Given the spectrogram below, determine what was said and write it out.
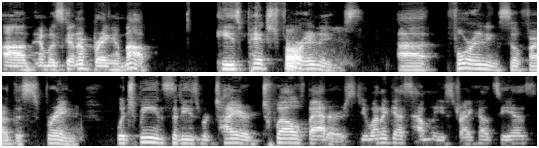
um, and was going to bring him up. He's pitched four oh. innings. Uh, four innings so far this spring, which means that he's retired 12 batters. Do you want to guess how many strikeouts he has?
